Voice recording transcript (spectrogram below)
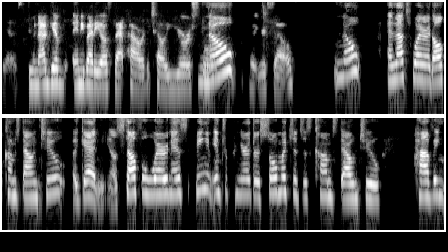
Yes. Do not give anybody else that power to tell your story nope. yourself. Nope and that's where it all comes down to again you know self-awareness being an entrepreneur there's so much that just comes down to having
